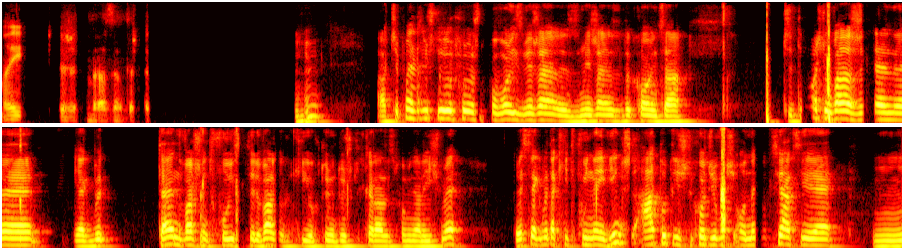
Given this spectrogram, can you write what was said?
No i myślę, że tym razem też tak. Mhm. A czy powiedz już, już, już powoli zmierzając, zmierzając do końca, czy ty właśnie uważasz, że ten e, jakby ten właśnie twój styl walki, o którym tu już kilka razy wspominaliśmy, to jest jakby taki twój największy atut, jeśli chodzi właśnie o negocjacje mm,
